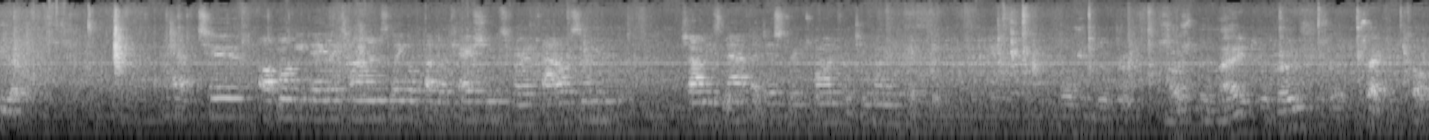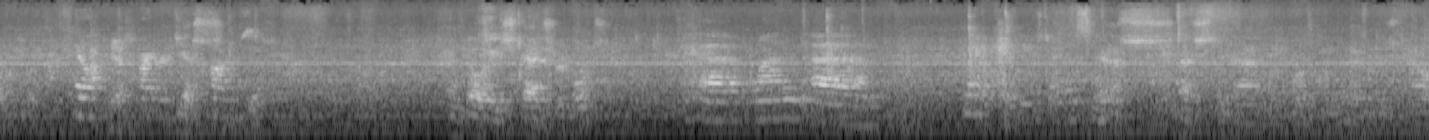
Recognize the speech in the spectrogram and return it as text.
PO. I have two Okmulgee Daily Times legal publications for a thousand. Johnny's Napa District One for two hundred and fifty. Motion to approve. Motion been made to approve. Second. Call the roll, please. Hill. Yes. Partridge. Yes. Connors. Yes. Employee status reports. I have one, uh, wait, used on this one. Yes, that's the guy that worked on the news now.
